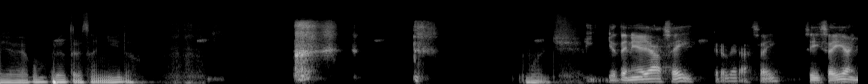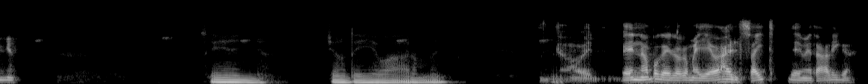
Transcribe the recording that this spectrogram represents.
ya había cumplido tres añitos. March. Yo tenía ya 6, creo que era 6. Sí, 6 años. Sí, años. Yo no te llevaron, man. No, ven, no, porque lo que me lleva es el site de Metallica.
